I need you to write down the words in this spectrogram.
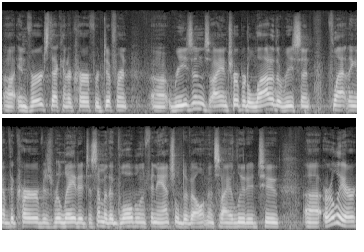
uh, inverts. That can occur for different uh, reasons. I interpret a lot of the recent flattening of the curve is related to some of the global and financial developments I alluded to uh, earlier.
